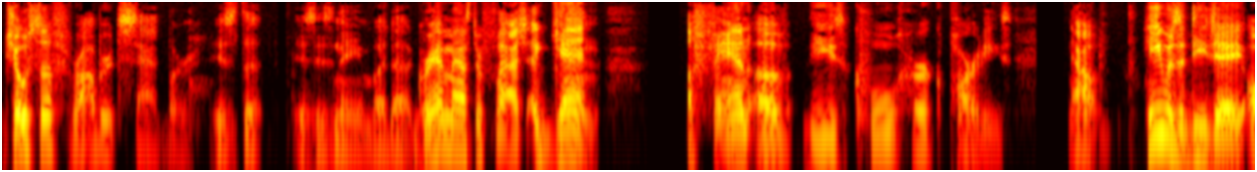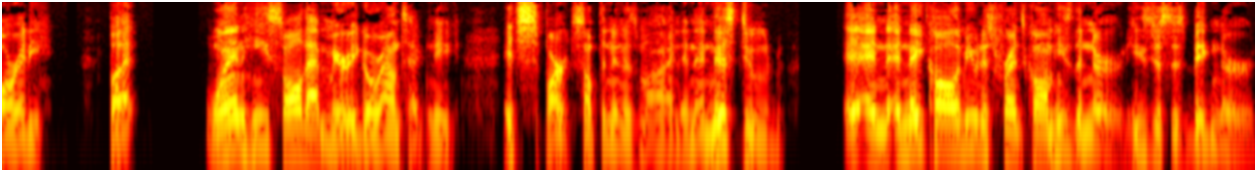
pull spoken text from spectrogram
Joseph Robert Saddler is the is his name, but uh, Grandmaster Flash again, a fan of these Kool Herc parties. Now he was a DJ already, but when he saw that merry-go-round technique, it sparked something in his mind, and then this dude. And and they call him, even his friends call him. He's the nerd. He's just this big nerd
